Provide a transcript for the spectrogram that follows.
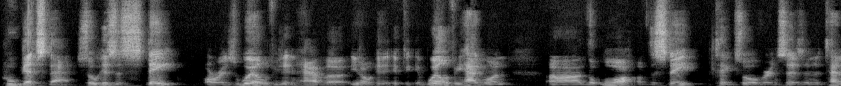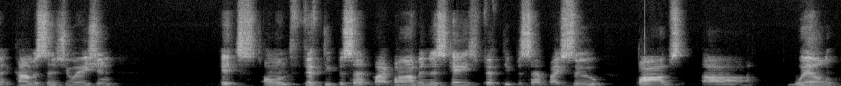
who gets that. So his estate or his will, if he didn't have a, you know, if, if will, if he had one, uh, the law of the state takes over and says in a tenant common situation, it's owned 50% by Bob in this case, 50% by Sue. Bob's uh, will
